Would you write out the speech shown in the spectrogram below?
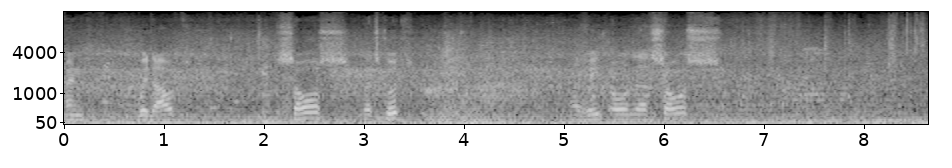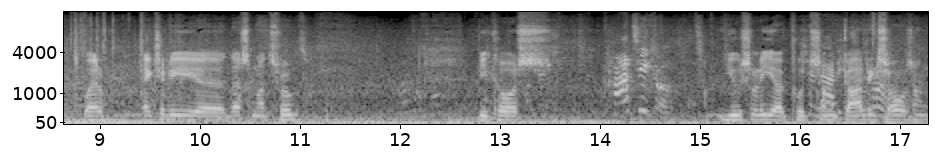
And without sauce. That's good. I hate all that sauce. Well actually uh, that's not true. Because Usually I put some garlic sauce on.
